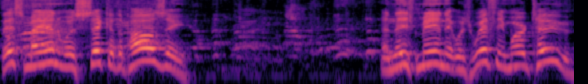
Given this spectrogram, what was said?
This man was sick of the palsy. And these men that was with him were too.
